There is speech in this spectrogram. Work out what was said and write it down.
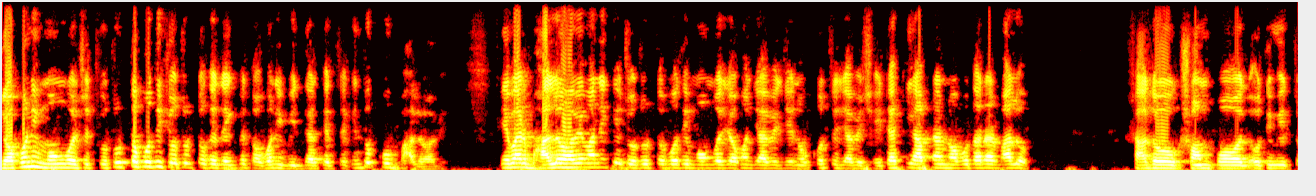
যখনই মঙ্গল, সে চতুর্থপতি চতুর্থকে দেখবে, তখনই বিদ্যার ক্ষেত্রে কিন্তু খুব ভালো হবে। এবার ভালো হবে মানে কি? চতুর্থপতি মঙ্গল যখন যাবে, যে নক্ষত্রে যাবে, সেটা কি আপনার নবতারার ভালো? সাধক, সম্পদ, অতিমিত্র,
